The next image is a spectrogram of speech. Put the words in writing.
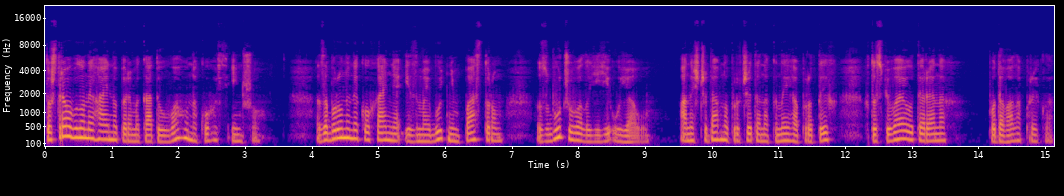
Тож треба було негайно перемикати увагу на когось іншого. Заборонене кохання із майбутнім пастором збуджувало її уяву, а нещодавно прочитана книга про тих, хто співає у теренах, подавала приклад.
